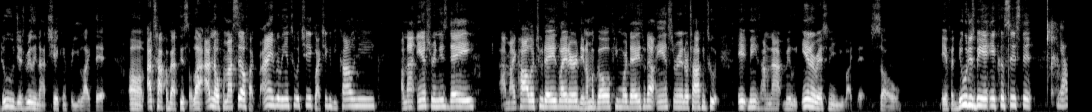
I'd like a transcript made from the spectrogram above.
dude just really not checking for you like that. Um, I talk about this a lot. I know for myself, like I ain't really into a chick. Like she could be calling me, I'm not answering this day. I might call her two days later. Then I'm gonna go a few more days without answering or talking to her. It means I'm not really interested in you like that. So if a dude is being inconsistent, Yep.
